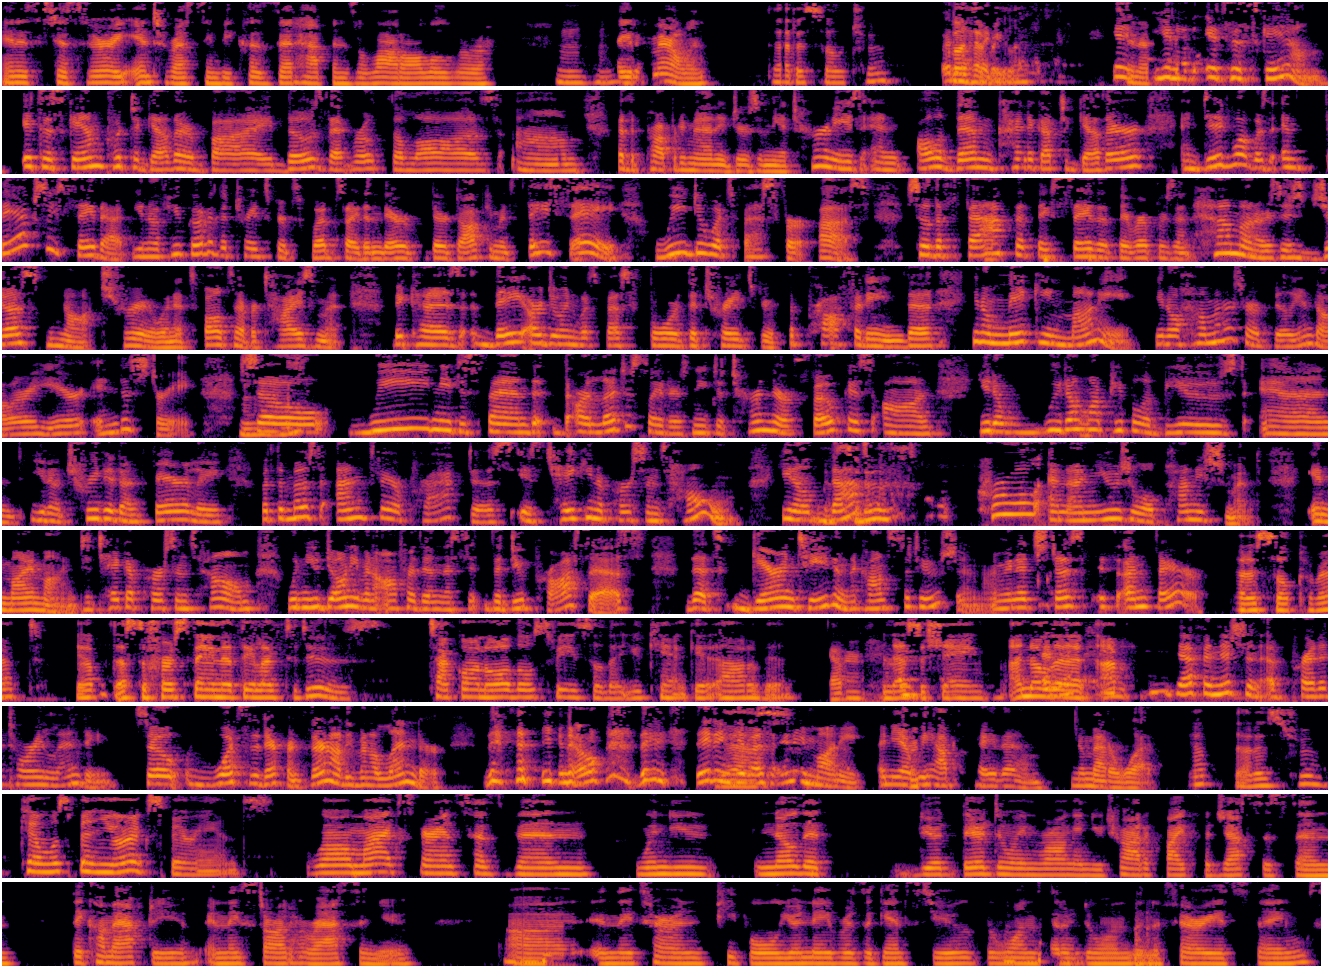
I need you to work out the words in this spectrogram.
and it's just very interesting because that happens a lot all over mm-hmm. the state of Maryland. That is so true. Go ahead, like, it, you know, it's a scam. It's a scam put together by those that wrote the laws, um, by the property managers and the attorneys, and all of them kind of got together and did what was. And they actually say that, you know, if you go to the Trade Scripts website and their their documents, they say we do what's best for us. So the fact that they say that they represent homeowners is just not true, and it's false advertisement because they are doing what's best for the trades group, the profiting, the you know making money you know, homeowners are a billion dollar a year industry. Mm-hmm. So we need to spend, our legislators need to turn their focus on, you know, we don't want people abused and, you know, treated unfairly, but the most unfair practice is taking a person's home. You know, yes, that's cruel and unusual punishment in my mind to take a person's home when you don't even offer them the, the due process that's guaranteed in the Constitution. I mean, it's just, it's unfair. That is so correct. Yep. That's the first thing that they like to do is tack on all those fees so that you can't get out of it. Yep. Mm-hmm. And that's a shame. I know and that I'm definition of predatory lending. So what's the difference? They're not even a lender. you know, they they didn't yes. give us any money and yet we have to pay them no matter what. Yep, that is true. Kim, what's been your experience? Well, my experience has been when you know that you're, they're doing wrong and you try to fight for justice, then they come after you and they start harassing you. Mm-hmm. Uh, and they turn people, your neighbors against you, the mm-hmm. ones that are doing the nefarious things.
